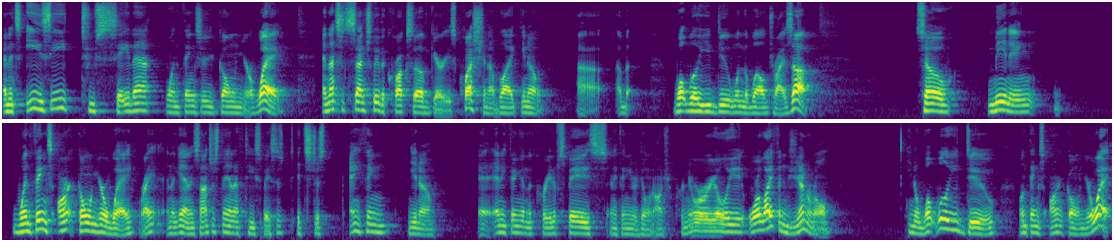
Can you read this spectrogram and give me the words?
And it's easy to say that when things are going your way. And that's essentially the crux of Gary's question of like, you know, uh, what will you do when the well dries up? So, meaning when things aren't going your way, right? And again, it's not just the NFT spaces, it's just anything, you know, anything in the creative space, anything you're doing entrepreneurially or life in general. You know, what will you do when things aren't going your way?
